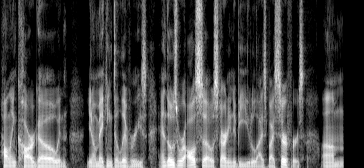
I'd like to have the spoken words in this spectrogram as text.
hauling cargo and you know making deliveries and those were also starting to be utilized by surfers. Um,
